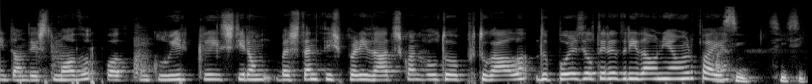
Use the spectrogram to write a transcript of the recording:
Então, deste modo, pode concluir que existiram bastante disparidades quando voltou a Portugal depois de ele ter aderido à União Europeia. Ah, sim, sim, sim.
